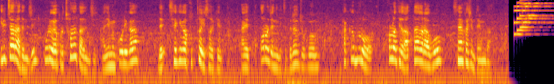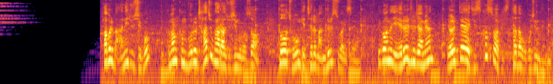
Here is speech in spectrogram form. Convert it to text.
일자라든지 꼬리가 옆으로 쳐졌다든지 아니면 꼬리가 네, 세 개가 붙어 있어 이렇게 아예 떨어져 있는 개체들은 조금 하급으로 퀄러티가 낮다라고 생각하시면 됩니다. 밥을 많이 주시고 그만큼 물을 자주 갈아 주심으로써 더 좋은 개체를 만들 수가 있어요. 이거는 예를 들자면 열대의 디스커스와 비슷하다고 보시면 됩니다.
